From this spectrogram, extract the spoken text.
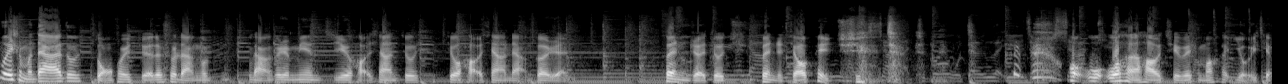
为什么大家都总会觉得说两个两个人面基好像就就好像两个人奔着就去奔着交配去？我我我很好奇，为什么很有一些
